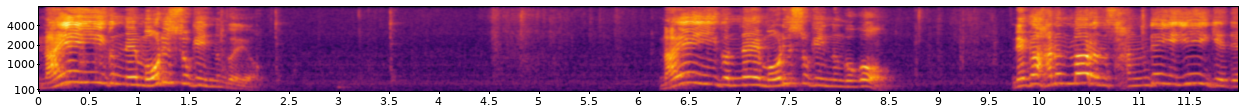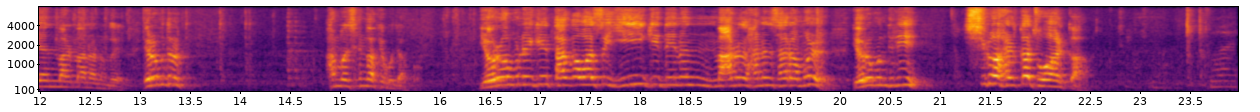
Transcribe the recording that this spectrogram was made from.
나의 이익은 내 머릿속에 있는 거예요. 나의 이익은 내 머릿속에 있는 거고 내가 하는 말은 상대의 이익에 대한 말만 하는 거예요. 여러분들 한번 생각해 보자고. 여러분에게 다가와서 이익이 되는 말을 하는 사람을 여러분들이 싫어할까 좋아할까? 좋아해요.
